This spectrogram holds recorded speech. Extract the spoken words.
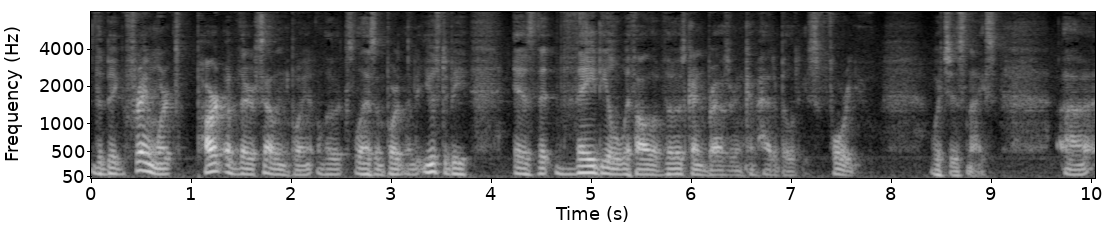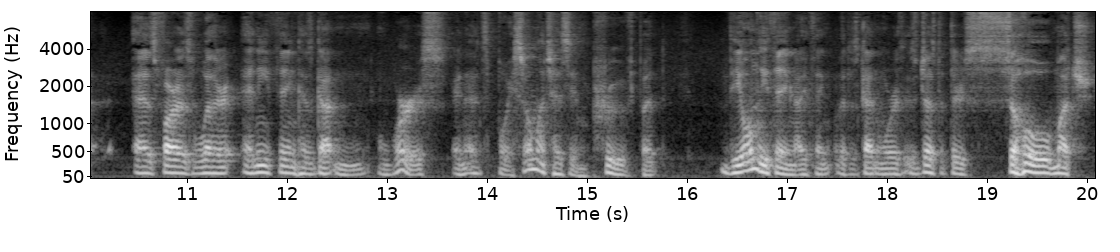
the big frameworks. Part of their selling point, although it's less important than it used to be, is that they deal with all of those kind of browser incompatibilities for you, which is nice. Uh, as far as whether anything has gotten worse, and it's boy, so much has improved, but the only thing I think that has gotten worse is just that there's so much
